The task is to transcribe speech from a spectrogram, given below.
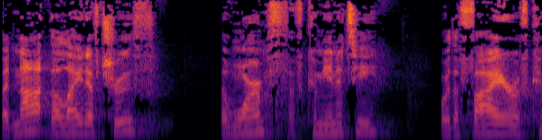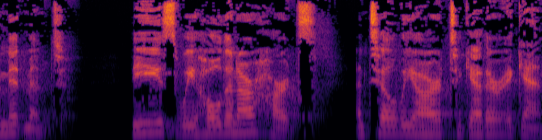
but not the light of truth, the warmth of community, or the fire of commitment. These we hold in our hearts until we are together again.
